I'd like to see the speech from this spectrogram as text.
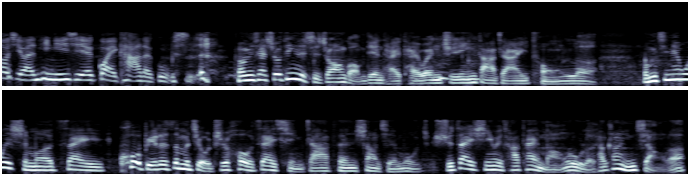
都喜欢听一些怪咖的故事。朋友们，现在收听的是中央广播电台台湾之音，大家一同乐。我们今天为什么在阔别了这么久之后再请加分上节目？实在是因为他太忙碌了，他刚已经讲了，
